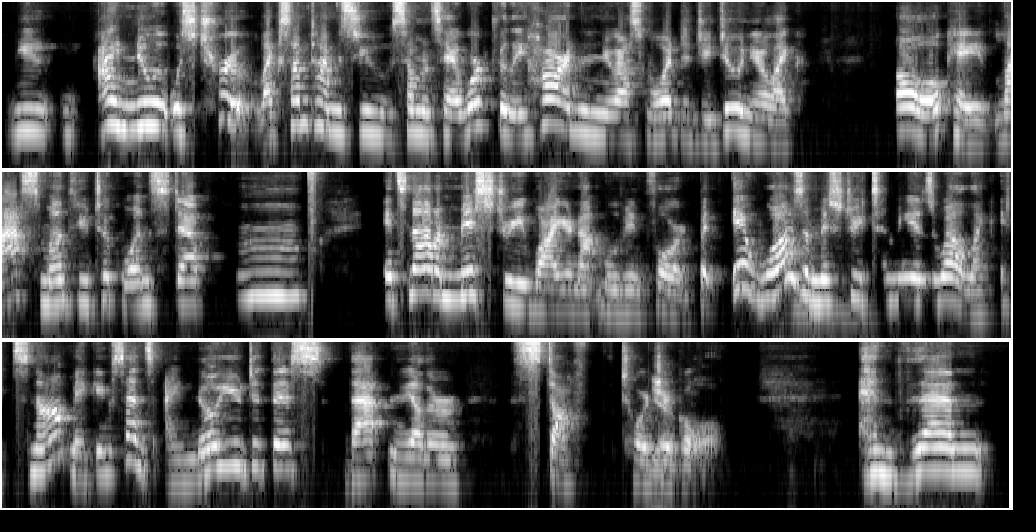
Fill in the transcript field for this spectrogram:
you I knew it was true. Like sometimes you someone say I worked really hard and then you ask, well, what did you do? And you're like, oh, okay, last month you took one step. Mm, it's not a mystery why you're not moving forward, but it was a mystery to me as well. Like it's not making sense. I know you did this, that, and the other stuff towards yeah. your goal. And then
